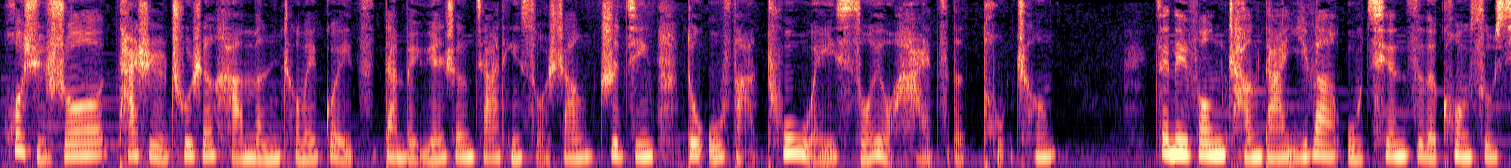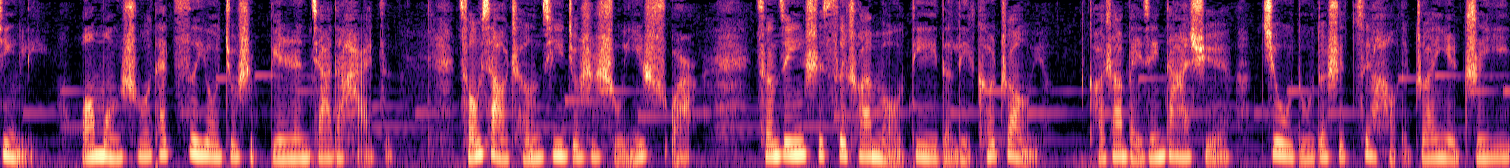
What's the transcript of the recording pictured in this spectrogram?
或许说他是出身寒门，成为贵子，但被原生家庭所伤，至今都无法突围所有孩子的统称。在那封长达一万五千字的控诉信里，王猛说他自幼就是别人家的孩子，从小成绩就是数一数二，曾经是四川某地的理科状元，考上北京大学就读的是最好的专业之一。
